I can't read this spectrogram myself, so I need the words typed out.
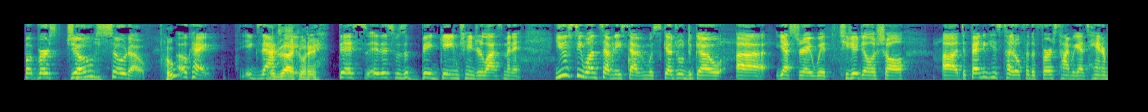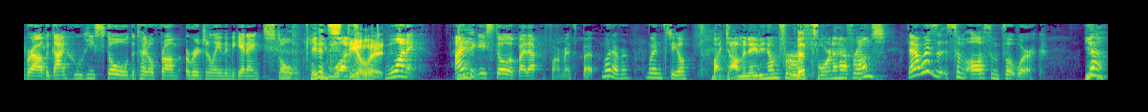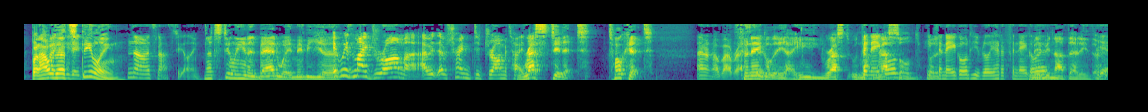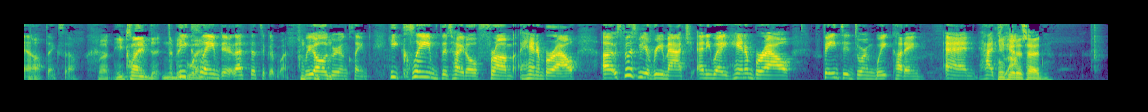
but versus Joe Soto. Who? Okay, exactly. Exactly. This this was a big game changer last minute. UFC 177 was scheduled to go uh, yesterday with TJ Dillashaw. Uh, defending his title for the first time against Renan Barão, the guy who he stole the title from originally in the beginning. Stole. he didn't won steal it. Won it. I think he stole it by that performance, but whatever. Win steal. by dominating them for That's- four and a half rounds. That was some awesome footwork. Yeah, But how is But that he did- stealing? No, it's not stealing. not stealing in a bad way. Maybe uh, It was my drama. I was, I was trying to dramatize it. rested it, took it, I don't know about rest. finagled. Yeah, he rest Finagled? wrestled, He finagled. He really had to finagle maybe it. not that either. Yeah, I don't think so. But he claimed it in a big He way. claimed it. That, that's a good one. We all agree on claimed. He claimed the title from Renan Barão. Uh, it was supposed to be a rematch. Anyway, Renan Barão fainted during weight cutting and had to He hit up his head.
